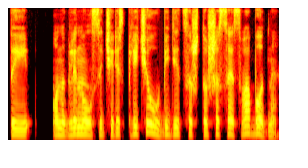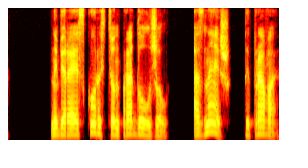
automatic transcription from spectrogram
Ты... Он оглянулся через плечо, убедиться, что шоссе свободно. Набирая скорость, он продолжил. А знаешь, ты права.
